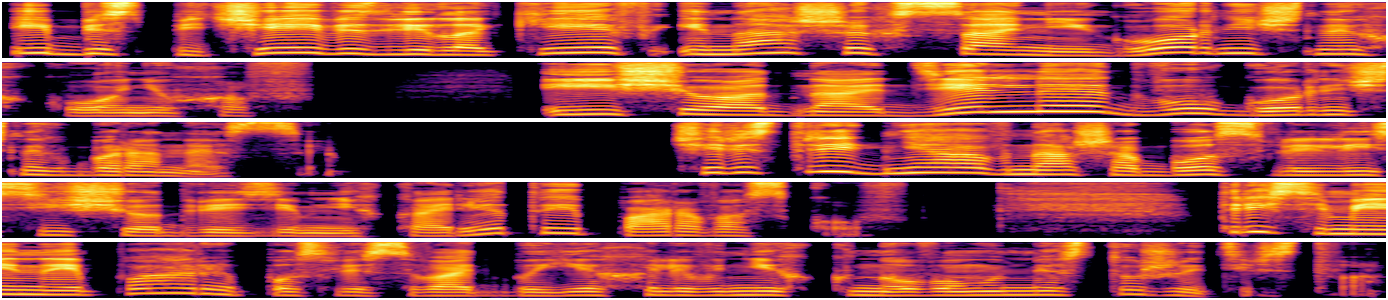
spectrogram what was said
и без печей везли лакеев и наших саней горничных конюхов. И еще одна отдельная двух горничных баронессы. Через три дня в наш обоз влились еще две зимних кареты и пара восков. Три семейные пары после свадьбы ехали в них к новому месту жительства.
